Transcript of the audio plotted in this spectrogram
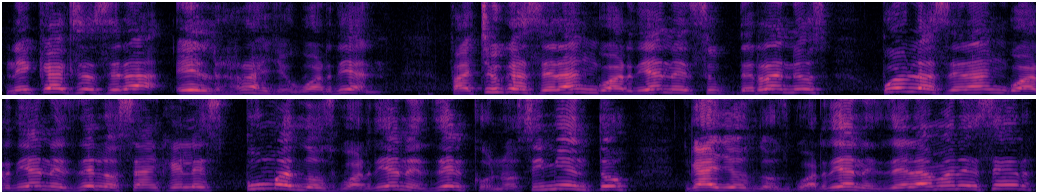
Necaxa será el Rayo Guardián. Pachuca serán Guardianes Subterráneos. Puebla serán Guardianes de Los Ángeles. Pumas los Guardianes del Conocimiento. Gallos los Guardianes del Amanecer.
